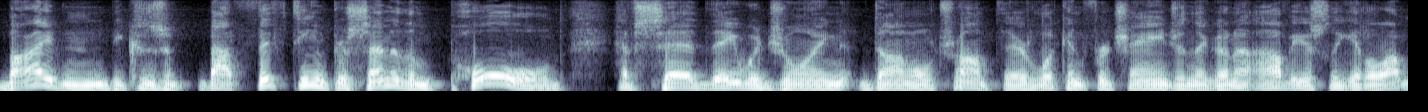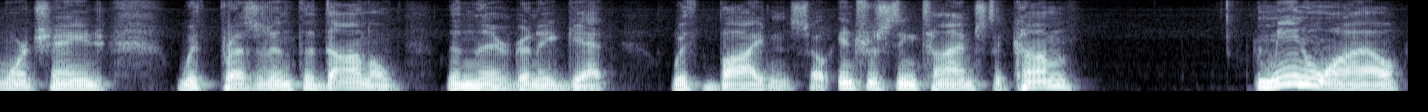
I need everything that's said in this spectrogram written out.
Biden, because about 15% of them polled have said they would join Donald Trump. They're looking for change, and they're going to obviously get a lot more change with President the Donald than they're going to get with Biden. So interesting times to come. Meanwhile,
